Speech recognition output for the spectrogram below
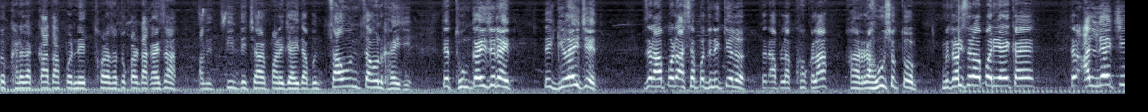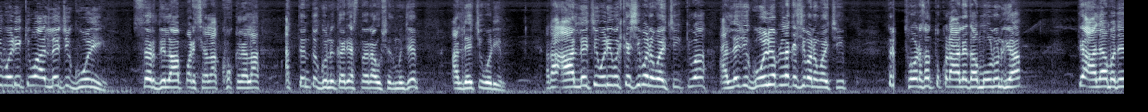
तो खड्याचा कात आपण एक थोडासा तुकडा टाकायचा. आणि तीन ते चार पाने जे आहेत आपण चावून चावून खायची. ते थुंकायचे नाहीत ते गिळायचे जर आपण अशा पद्धतीने केलं तर आपला खोकला हा राहू शकतो. मित्रांनो तिसरा पर्याय काय? तर आल्याची वडी किंवा आल्याची गोळी. सर्दीला पडशाला खोकल्याला अत्यंत गुणकारी असणारं औषध म्हणजे आल्याची वडी. आता आल्याची वडी कशी बनवायची? किंवा आल्याची गोळी आपल्याला कशी बनवायची? तर थोडासा तुकडा आल्याचा मोडून घ्या. त्या आल्यामध्ये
